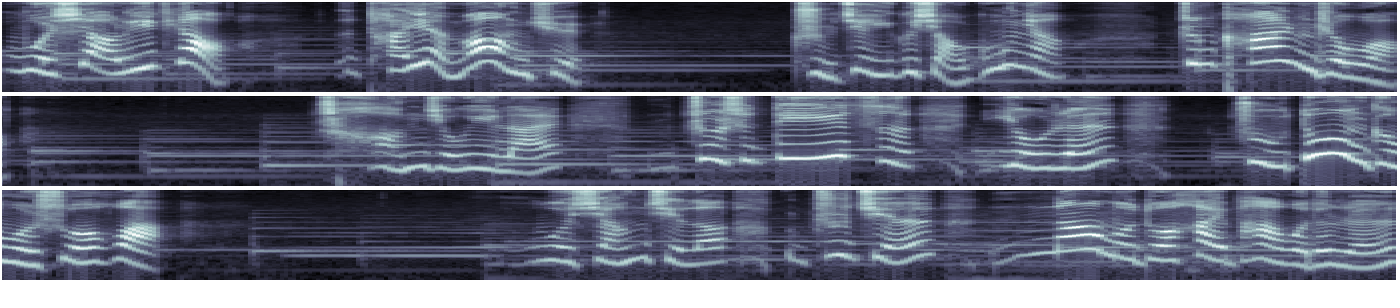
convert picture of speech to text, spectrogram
我吓了一跳，抬眼望去，只见一个小姑娘正看着我。长久以来，这是第一次有人主动跟我说话。我想起了之前那么多害怕我的人，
